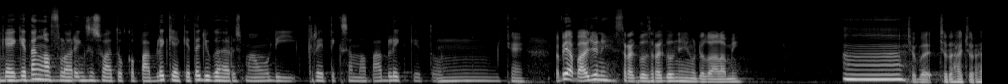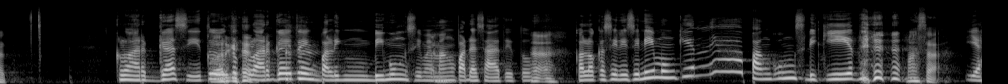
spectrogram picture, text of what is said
Kayak kita Hmm. nge-flooring sesuatu ke publik ya kita juga harus mau dikritik sama publik gitu. Hmm, Oke. Tapi apa aja nih struggle-strugglenya yang udah lo alami? Hmm, Coba curhat-curhat. keluarga sih itu itu keluarga itu yang paling bingung sih memang pada saat itu. Heeh. Kalau ke sini-sini mungkin ya panggung sedikit. Masa? ya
